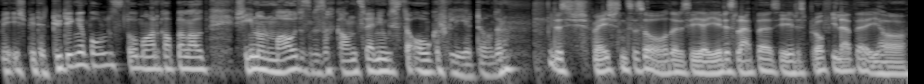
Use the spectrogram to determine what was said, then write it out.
man ist bei den Tüdingen Bulls, Marc ist es normal, dass man sich ganz wenig aus den Augen verliert, oder? Das ist meistens so, oder? Sie haben ihr Leben, sie ihr Profileben. Ich habe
